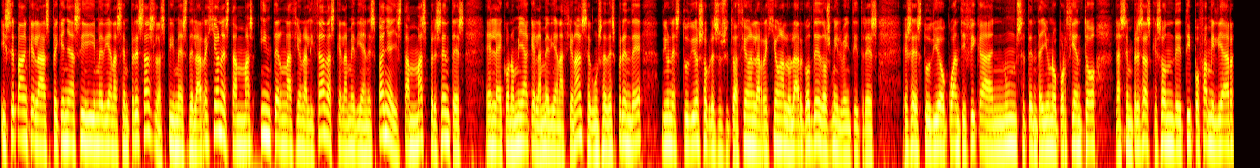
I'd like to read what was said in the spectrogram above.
Y sepan que las pequeñas y medianas empresas, las pymes de la región están más internacionalizadas que la media en España y están más presentes en la economía que la media nacional, según se desprende de un estudio sobre su situación en la región a lo largo de 2023. Ese estudio cuantifica en un 71% las empresas que son de tipo familiar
